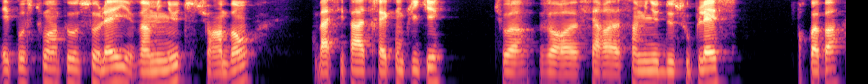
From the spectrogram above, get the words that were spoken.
et pose-toi un peu au soleil, 20 minutes sur un banc, bah c'est pas très compliqué, tu vois. Genre euh, faire euh, 5 minutes de souplesse, pourquoi pas.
